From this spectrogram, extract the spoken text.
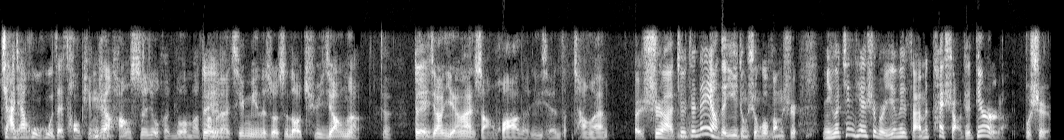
家家户户在草坪上。唐诗就很多嘛，他们清明的时候是到曲江那，对，曲江沿岸赏花的。以前长安，呃，是啊，就是那样的一种生活方式。你说今天是不是因为咱们太少这地儿了？不是，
